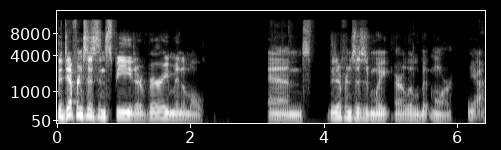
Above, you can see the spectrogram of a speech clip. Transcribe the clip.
the differences in speed are very minimal, and the differences in weight are a little bit more. yeah.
